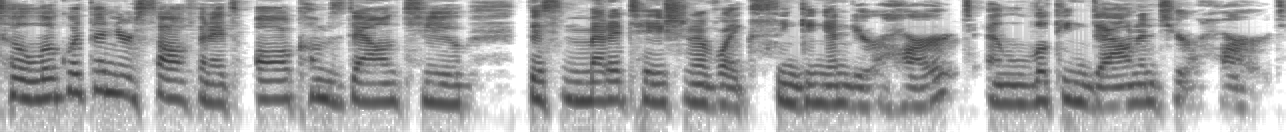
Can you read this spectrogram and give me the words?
to look within yourself and it all comes down to this meditation of like sinking into your heart and looking down into your heart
